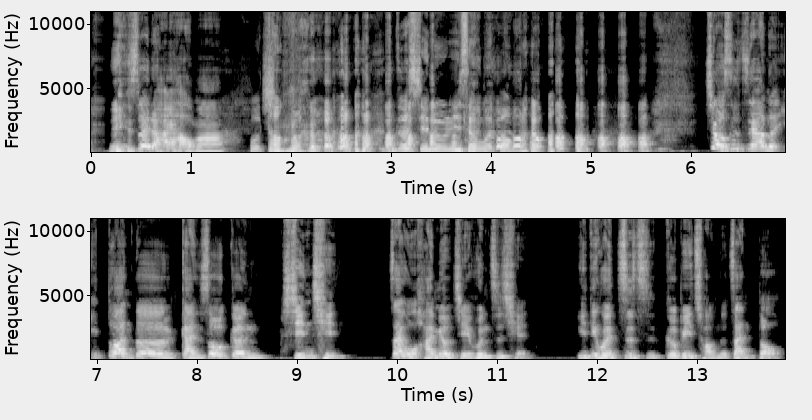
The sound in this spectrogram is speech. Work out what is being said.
你睡得还好吗？我懂了，你这心路历程我懂了，就是这样的一段的感受跟心情，在我还没有结婚之前，一定会制止隔壁床的战斗。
